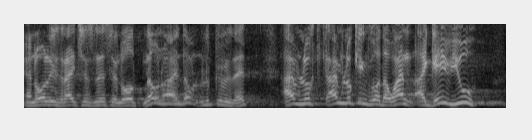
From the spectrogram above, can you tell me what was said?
and all his righteousness and all. No, no, I don't look for that. I'm, look, I'm looking for the one I gave you.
